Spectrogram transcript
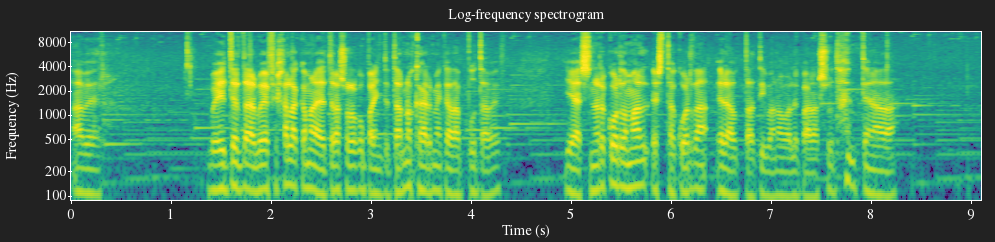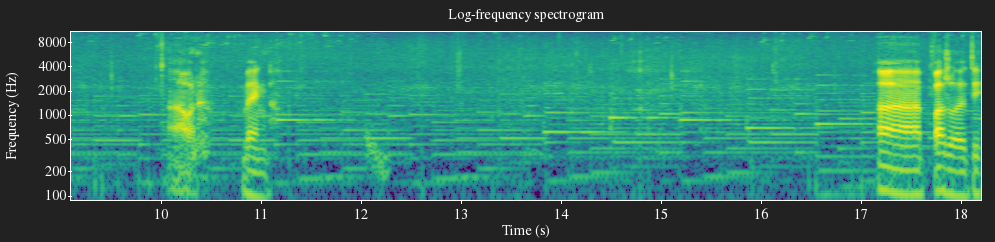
A ver. Voy a intentar, voy a fijar la cámara detrás o algo para intentar no caerme cada puta vez. Ya, si no recuerdo mal, esta cuerda era optativa, no vale para absolutamente nada. Ahora, venga. Ah, paso de ti.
